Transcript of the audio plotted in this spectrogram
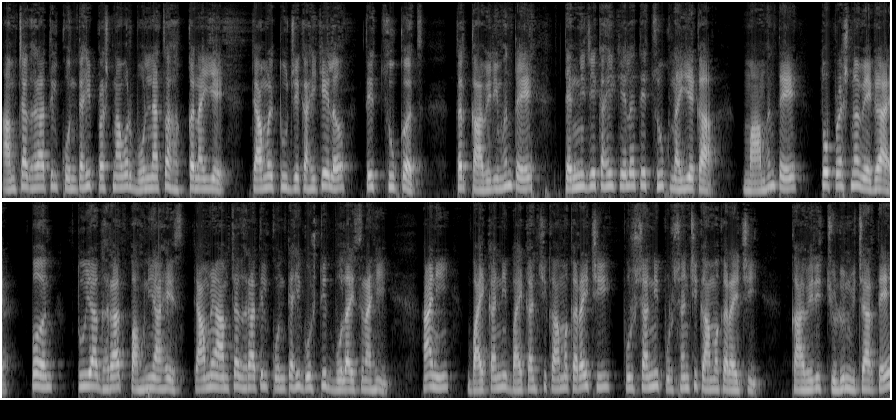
आमच्या घरातील कोणत्याही प्रश्नावर बोलण्याचा हक्क नाहीये. त्यामुळे तू जे काही केलं ते चूकच. तर कावेरी म्हणते त्यांनी जे काही केलं ते चूक नाहीये का? मा म्हणते तो प्रश्न वेगळा आहे पण तू या घरात पाहुणी आहेस त्यामुळे आमच्या घरातील कोणत्याही गोष्टीत बोलायचं नाही. आणि बायकांनी बायकांची कामं करायची पुरुषांनी पुरुषांची कामं करायची. कावेरी चिडून विचारते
